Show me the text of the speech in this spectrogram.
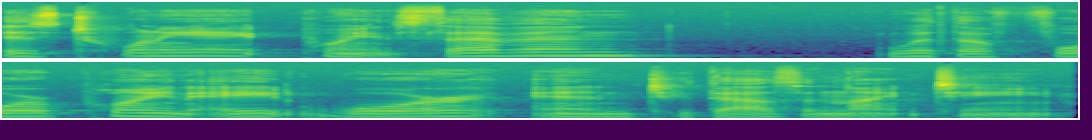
is 28.7 with a 4.8 WAR in 2019.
